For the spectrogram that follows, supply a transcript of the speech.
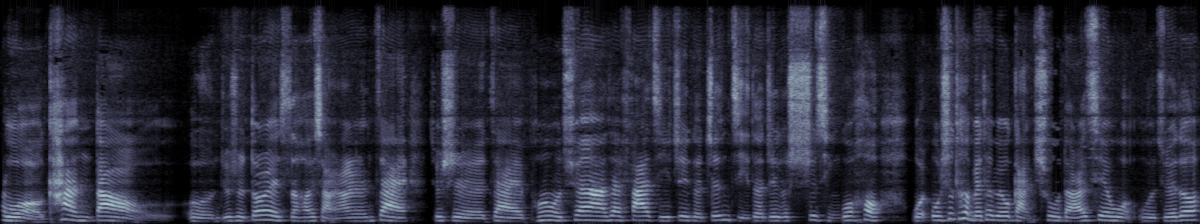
我看到，嗯，就是 Doris 和小洋人在就是在朋友圈啊，在发集这个征集的这个事情过后，我我是特别特别有感触的，而且我我觉得，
